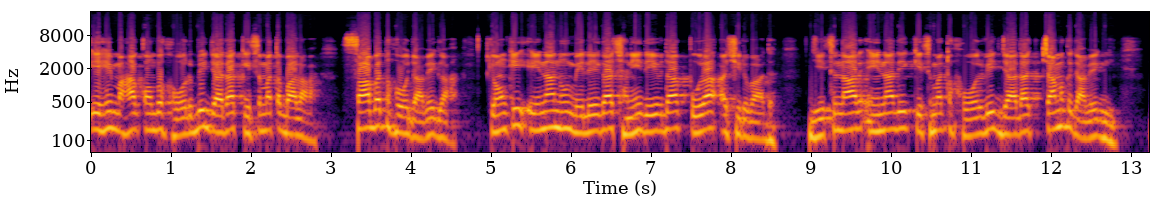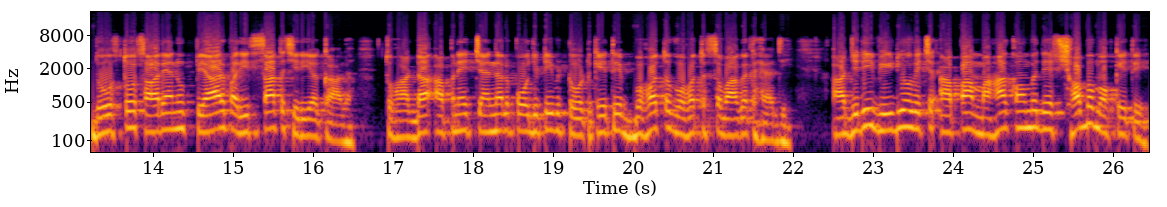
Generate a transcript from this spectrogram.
ਇਹ ਮਹਾਕੁੰਭ ਹੋਰ ਵੀ ਜ਼ਿਆਦਾ ਕਿਸਮਤ ਵਾਲਾ ਸਾਬਤ ਹੋ ਜਾਵੇਗਾ। ਕਿਉਂਕਿ ਇਹਨਾਂ ਨੂੰ ਮਿਲੇਗਾ ਸ਼ਨੀ ਦੇਵ ਦਾ ਪੂਰਾ ਆਸ਼ੀਰਵਾਦ, ਜਿਸ ਨਾਲ ਇਹਨਾਂ ਦੀ ਕਿਸਮਤ ਹੋਰ ਵੀ ਜ਼ਿਆਦਾ ਚਮਕ ਜਾਵੇਗੀ। ਦੋਸਤੋ, ਸਾਰਿਆਂ ਨੂੰ ਪਿਆਰ ਭਰੀ ਸਤਿ ਸ਼੍ਰੀ ਅਕਾਲ। ਤੁਹਾਡਾ ਆਪਣੇ ਚੈਨਲ ਪੋਜੀਟਿਵ ਟੋਟਕੇ ਤੇ ਬਹੁਤ ਬਹੁਤ ਸਵਾਗਤ ਹੈ ਜੀ। ਅੱਜ ਦੀ ਵੀਡੀਓ ਵਿੱਚ ਆਪਾਂ ਮਹਾਕੁੰਭ ਦੇ ਸ਼ੁਭ ਮੌਕੇ ਤੇ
